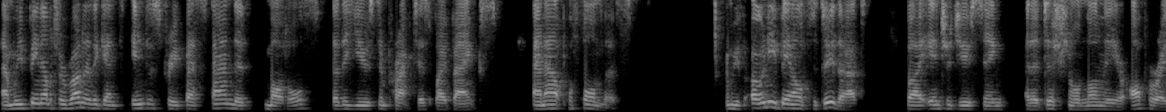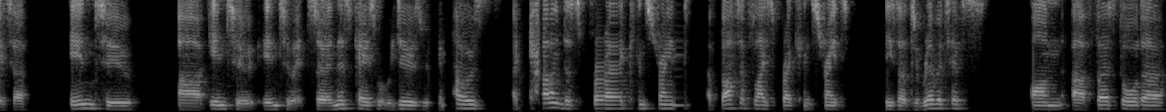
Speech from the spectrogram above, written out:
And we've been able to run it against industry best standard models that are used in practice by banks and outperform this. And we've only been able to do that by introducing an additional nonlinear operator into, uh, into, into it. So in this case, what we do is we impose a calendar spread constraint, a butterfly spread constraint. These are derivatives on uh, first order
